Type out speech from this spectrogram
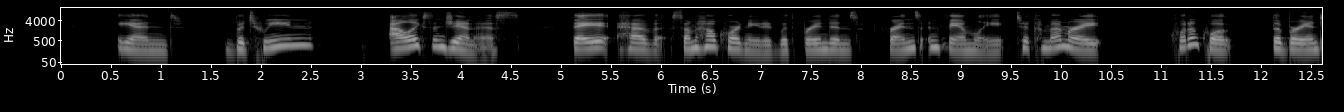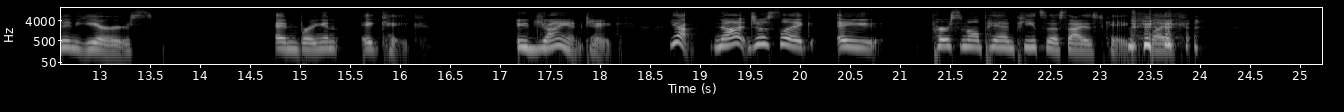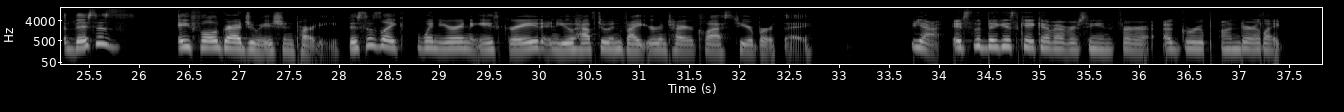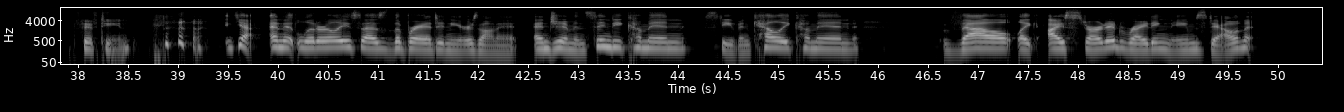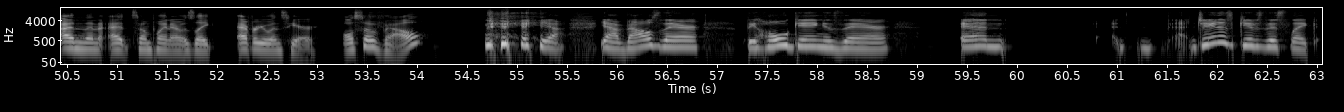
And between Alex and Janice, they have somehow coordinated with Brandon's friends and family to commemorate, quote unquote, the Brandon years and bring in a cake. A giant cake. Yeah, not just like a personal pan pizza sized cake. Like, this is a full graduation party. This is like when you're in eighth grade and you have to invite your entire class to your birthday. Yeah, it's the biggest cake I've ever seen for a group under like 15. Yeah, and it literally says the Brandon years on it. And Jim and Cindy come in, Steve and Kelly come in, Val, like I started writing names down and then at some point I was like everyone's here. Also Val? yeah. Yeah, Val's there. The whole gang is there. And uh, Janice gives this like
